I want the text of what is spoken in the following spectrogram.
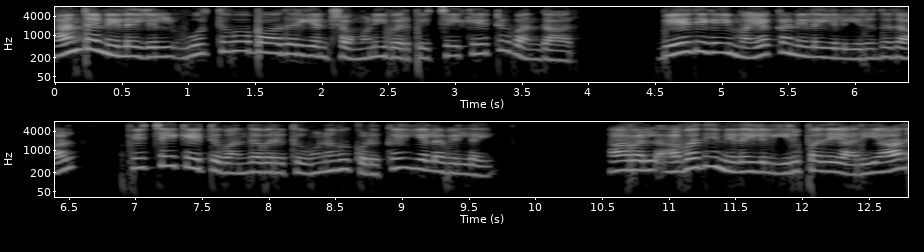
அந்த நிலையில் ஊர்த்துவபாதர் என்ற முனிவர் பிச்சை கேட்டு வந்தார். வேதிகை மயக்க நிலையில் இருந்ததால் பிச்சை கேட்டு வந்தவருக்கு உணவு கொடுக்க இயலவில்லை. அவள் அவதி நிலையில் இருப்பதை அறியாத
